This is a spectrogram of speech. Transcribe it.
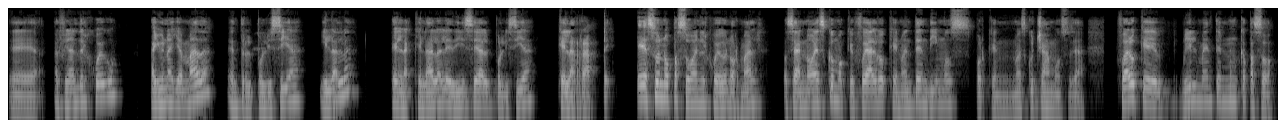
Eh, al final del juego hay una llamada entre el policía y Lala en la que Lala le dice al policía que la rapte. Eso no pasó en el juego normal. O sea, no es como que fue algo que no entendimos porque no escuchamos. O sea, fue algo que vilmente nunca pasó.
